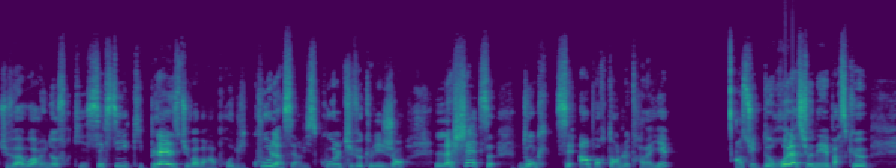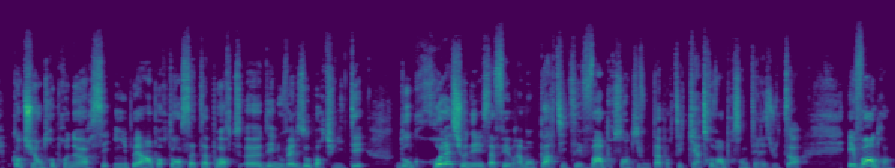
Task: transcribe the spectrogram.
tu veux avoir une offre qui est sexy, qui plaise, tu veux avoir un produit cool, un service cool, tu veux que les gens l'achètent. Donc c'est important de le travailler. Ensuite, de relationner parce que quand tu es entrepreneur, c'est hyper important, ça t'apporte euh, des nouvelles opportunités. Donc relationner, ça fait vraiment partie de ces 20% qui vont t'apporter 80% de tes résultats et vendre.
